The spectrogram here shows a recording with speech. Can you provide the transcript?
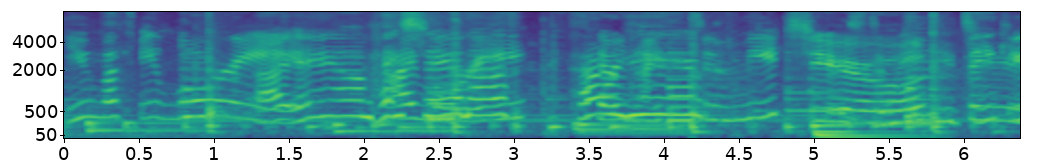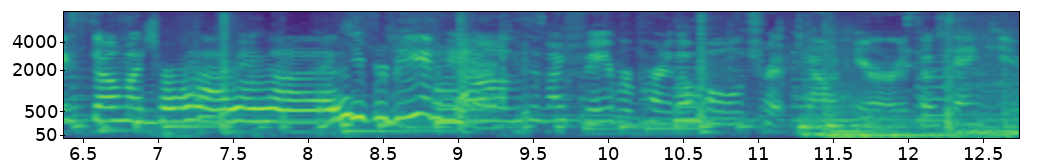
You must be Laurie. I am. Hey, Hi, Shanna. Laurie. How so are you? nice to meet you. Nice to meet you Thank too. you so much for having us. Thank you for being here. Oh, this is my favorite part of the whole trip down here. So thank you.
